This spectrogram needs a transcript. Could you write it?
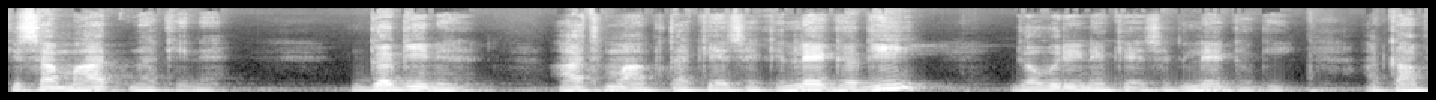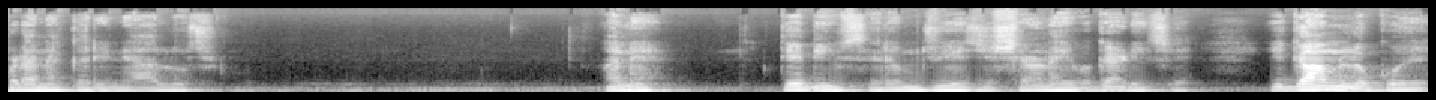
ખિસ્સામાં હાથ નાખીને, ગગીને હાથમાં આપતા કહે છે કે, લે ગગી. ગૌરીને કહે છે કે, લે ગગી, આ કાપડાના કરીને આલું છું. અને તે દિવસે રમજુએ જે શરણાઈ વગાડી છે, એ ગામ લોકોએ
